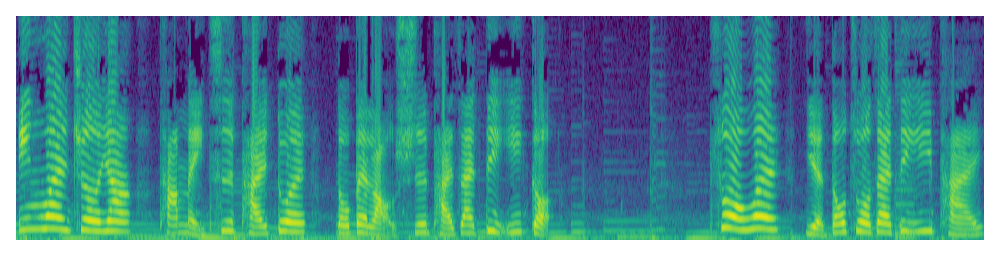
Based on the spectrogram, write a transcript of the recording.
因为这样，他每次排队都被老师排在第一个，座位也都坐在第一排。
